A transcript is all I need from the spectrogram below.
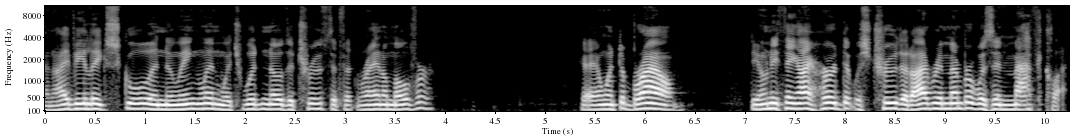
an Ivy League school in New England, which wouldn't know the truth if it ran them over. Okay, I went to Brown. The only thing I heard that was true that I remember was in math class.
